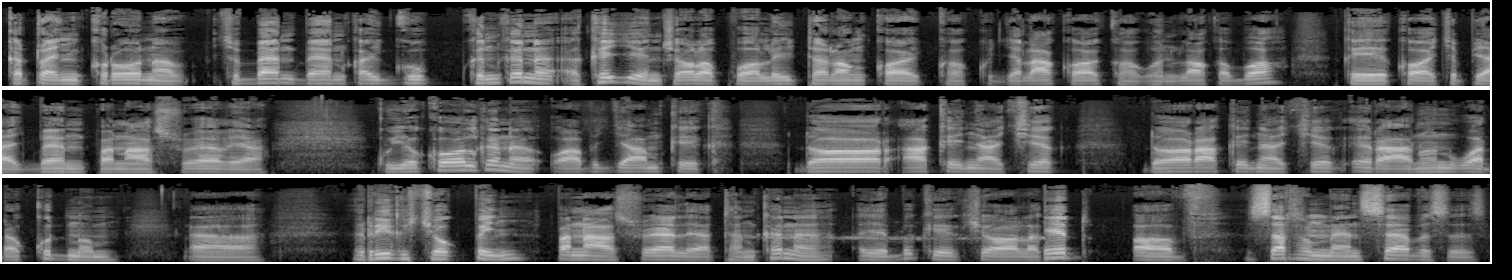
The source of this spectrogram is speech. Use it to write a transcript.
Ka twany corona ci ben ben koy gup. Ken ken a ke yen cho la poli talong koy ko, ku jala koy ko gon lo ka bo, ke ko ci pyaj ben pan australia ku ye kol kene wab jam kek dor a kenya chek dor a kenya chek iranun wada kudnum uh, rig chok piny pan australia tan kene ye bi kek chola head of settlement services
